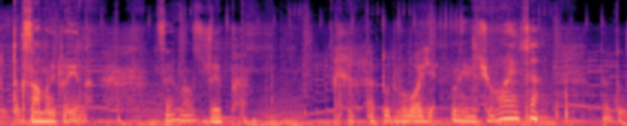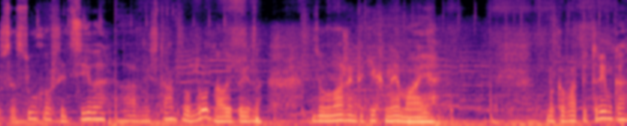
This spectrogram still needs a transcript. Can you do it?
Тут так само відповідно. Це в нас джип. Так, тут вологі не відчувається. Тут все сухо, все ціле, гарний стан. Ну, брудно, але відповідно. Зауважень таких немає. Бокова підтримка,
